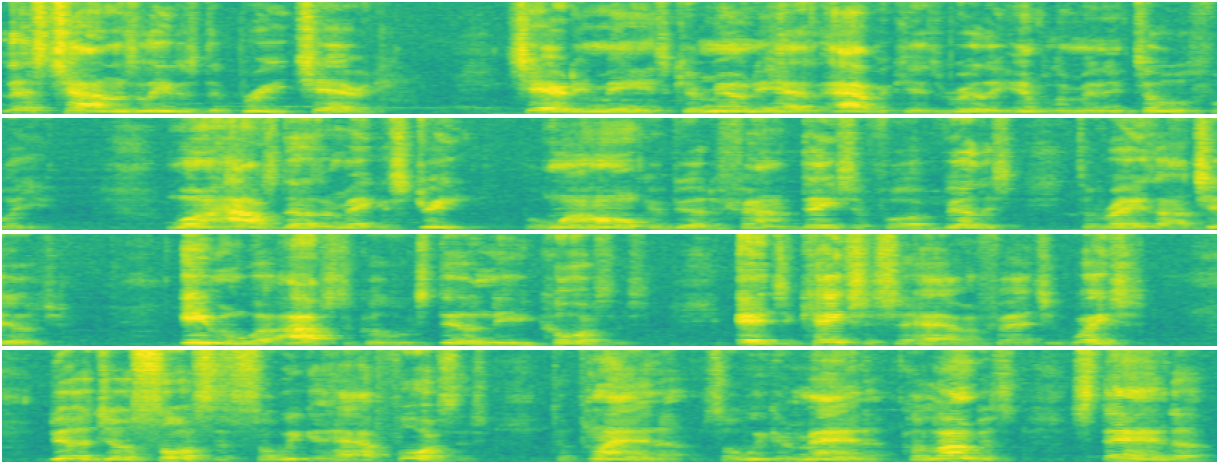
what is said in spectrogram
Let's challenge leaders to breed charity. Charity means community has advocates really implementing tools for you. One house doesn't make a street, but one home can build a foundation for a village to raise our children. Even with obstacles, we still need courses. Education should have infatuation. Build your sources so we can have forces to plan up, so we can man up. Columbus, stand up.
